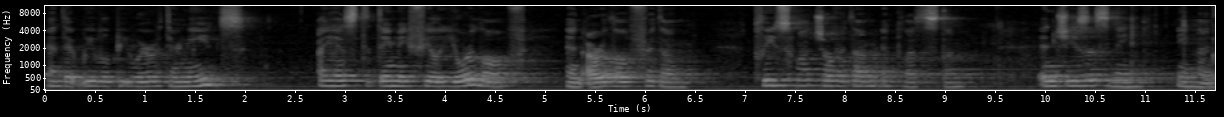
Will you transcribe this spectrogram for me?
and that we will be aware of their needs I ask that they may feel your love and our love for them. Please watch over them and bless them. In Jesus' name, amen.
